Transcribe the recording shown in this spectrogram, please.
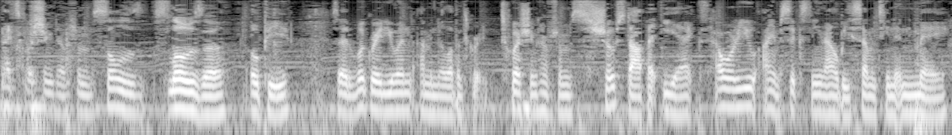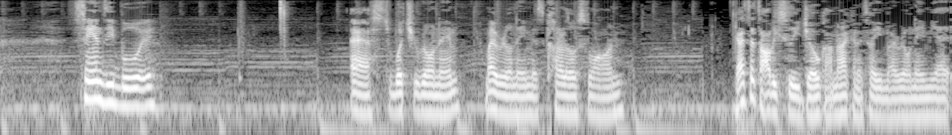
Next question comes from Sol- Sloza OP. Said, what grade are you in? I'm in 11th grade. Next question comes from Showstop at EX. How old are you? I am 16. I will be 17 in May. Sanzy Boy asked, what's your real name? My real name is Carlos Juan. Guys, that's obviously a joke. I'm not going to tell you my real name yet.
